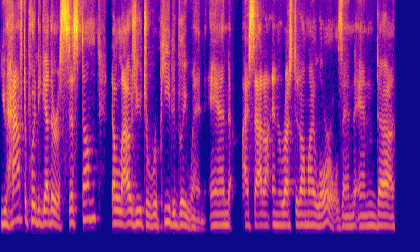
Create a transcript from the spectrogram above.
you have to put together a system that allows you to repeatedly win. And I sat on and rested on my laurels, and and uh,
